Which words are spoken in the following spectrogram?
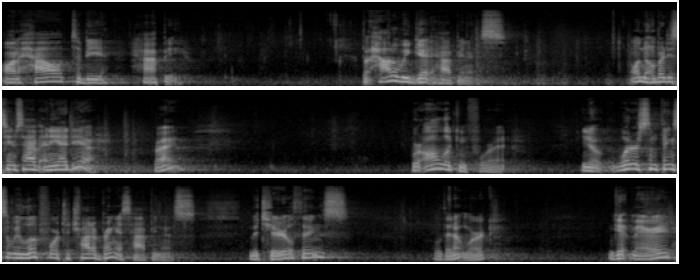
on how to be happy. But how do we get happiness? Well, nobody seems to have any idea, right? We're all looking for it. You know, what are some things that we look for to try to bring us happiness? Material things? Well, they don't work. Get married?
